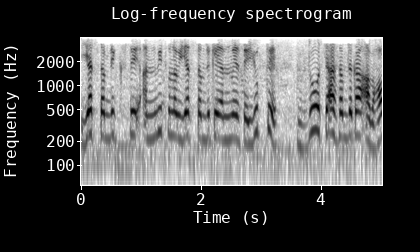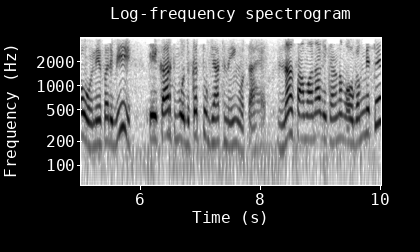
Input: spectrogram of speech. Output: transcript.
यथ शब्द से अन्वित मतलब यथ शब्द के अन्वय से युक्त दो चार शब्द का अभाव होने पर भी एकार्थ बोधकत्व ज्ञात नहीं होता है। न सामानाधिकरणम अवगम्य थे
